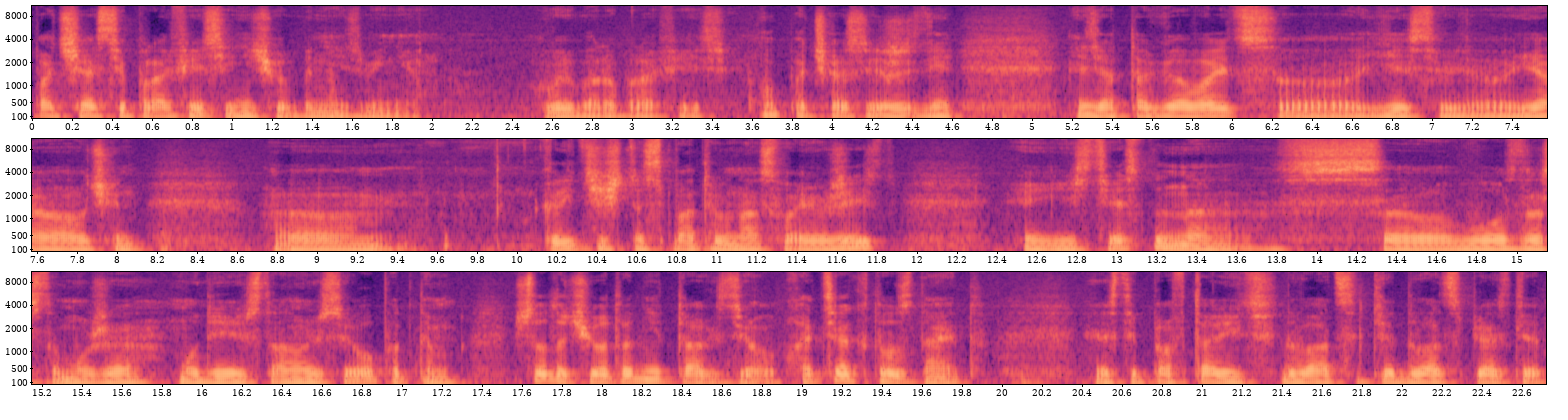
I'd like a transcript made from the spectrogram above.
По части профессии ничего бы не изменил. Выбора профессии. Ну, по части жизни нельзя так говорить. Есть, я очень э, критично смотрю на свою жизнь. И, естественно, с возрастом уже мудрее становишься опытным. Что-то чего-то не так сделал. Хотя, кто знает, если повторить 20 лет, 25 лет,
